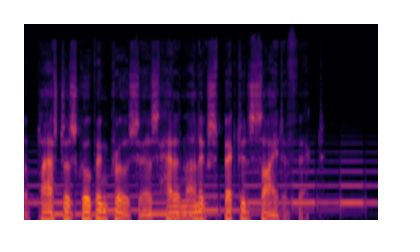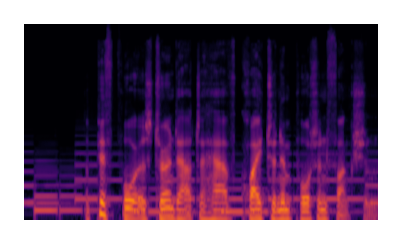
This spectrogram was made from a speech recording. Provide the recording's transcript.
the plastiscoping process had an unexpected side effect. The pith pores turned out to have quite an important function,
